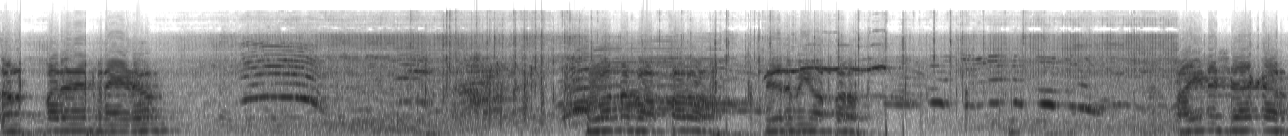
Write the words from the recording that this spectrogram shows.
దొంగ పరదేశ్ నాయుడు. కోనరపు అప్పారావు పేరు బియ్యం అప్పారావు. పైన శేఖర్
